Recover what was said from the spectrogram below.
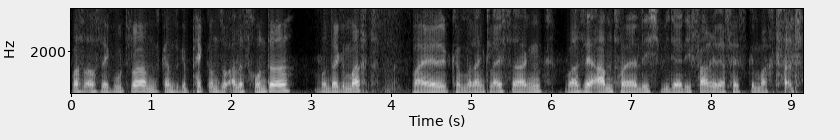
was auch sehr gut war. Haben das ganze Gepäck und so alles runter, runter gemacht. Weil, können wir dann gleich sagen, war sehr abenteuerlich, wie der die Fahrräder festgemacht hat.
